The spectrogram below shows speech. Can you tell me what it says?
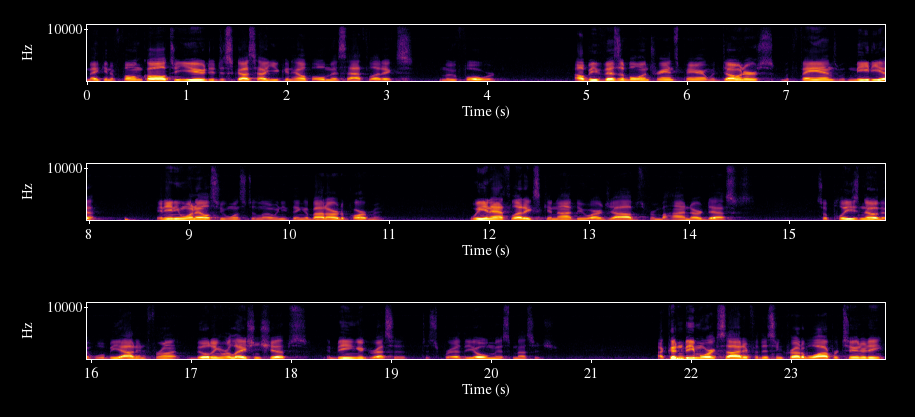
making a phone call to you to discuss how you can help Ole Miss athletics move forward. I'll be visible and transparent with donors, with fans, with media, and anyone else who wants to know anything about our department. We in athletics cannot do our jobs from behind our desks. So please know that we'll be out in front, building relationships and being aggressive to spread the Ole Miss message. I couldn't be more excited for this incredible opportunity.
